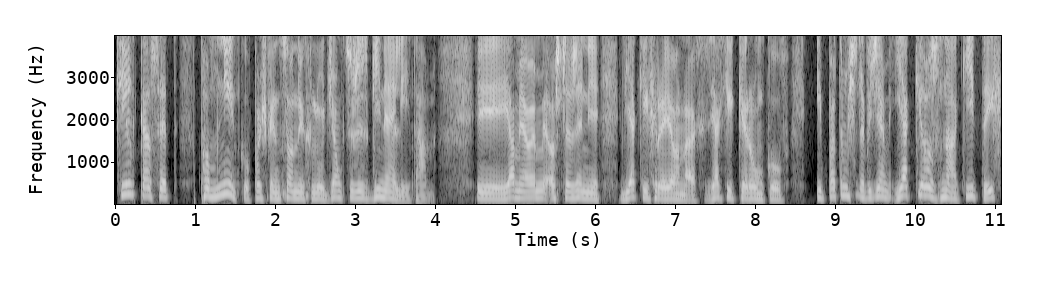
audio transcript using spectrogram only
kilkaset pomników poświęconych ludziom, którzy zginęli tam. I ja miałem ostrzeżenie, w jakich rejonach, z jakich kierunków i potem się dowiedziałem, jakie oznaki tych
